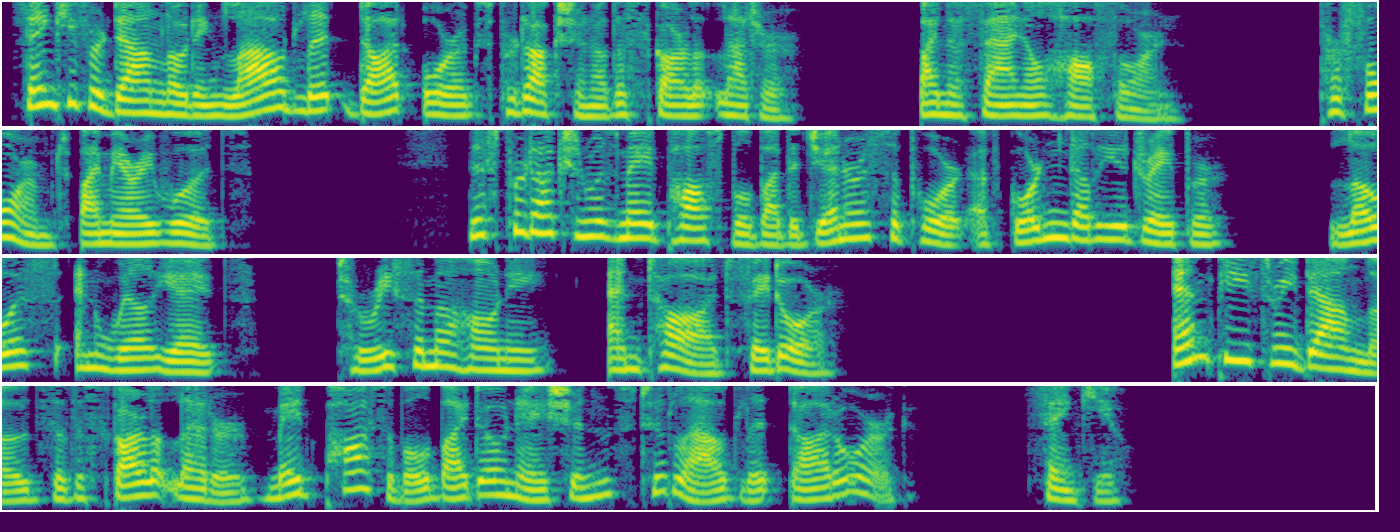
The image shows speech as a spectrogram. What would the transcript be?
Thank you for downloading loudlit.org's production of The Scarlet Letter by Nathaniel Hawthorne. Performed by Mary Woods. This production was made possible by the generous support of Gordon W. Draper, Lois and Will Yates, Teresa Mahoney, and Todd Fedor. MP3 downloads of The Scarlet Letter made possible by donations to loudlit.org. Thank you.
